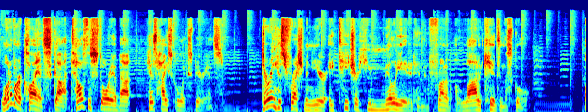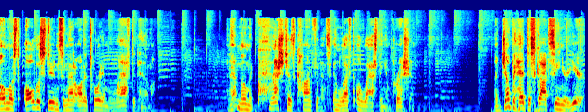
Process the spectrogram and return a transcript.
One of our clients, Scott, tells the story about his high school experience. During his freshman year, a teacher humiliated him in front of a lot of kids in the school. Almost all the students in that auditorium laughed at him. And that moment crushed his confidence and left a lasting impression. Now, jump ahead to Scott's senior year.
